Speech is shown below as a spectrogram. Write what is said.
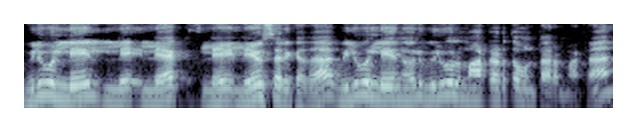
విలువలు లే లే- లేక- లే- లేవు సరి కదా. విలువలు లేనోళ్ళు విలువలు మాట్లాడుతూ ఉంటారన్నమాట.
